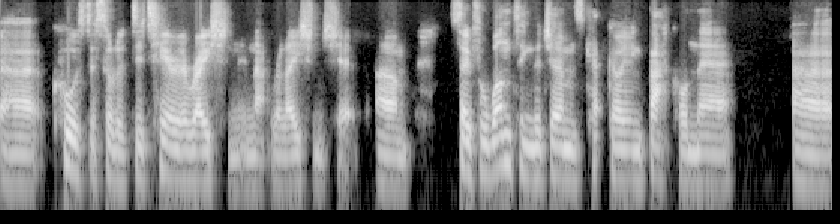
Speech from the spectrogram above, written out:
uh, caused a sort of deterioration in that relationship. Um, so, for one thing, the Germans kept going back on their uh,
